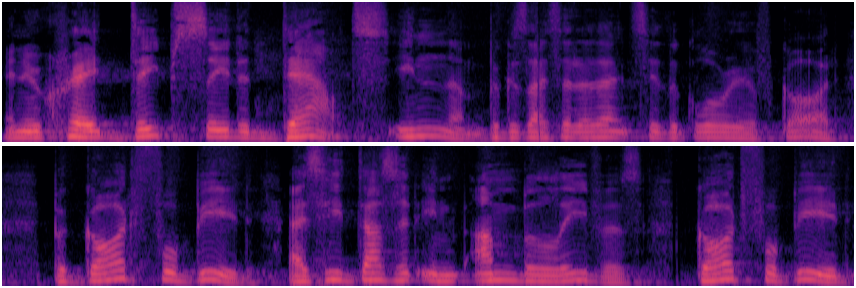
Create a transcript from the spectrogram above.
and you'll create deep seated doubts in them because they said, I don't see the glory of God. But God forbid, as he does it in unbelievers, God forbid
